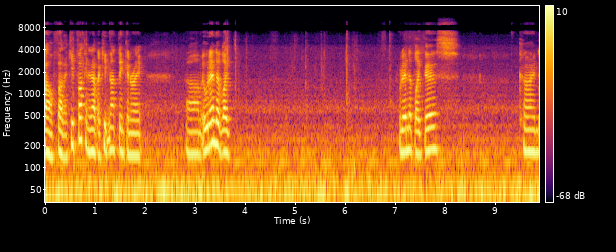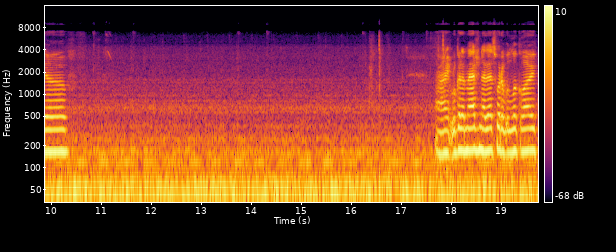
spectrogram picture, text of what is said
Oh fuck! I keep fucking it up. I keep not thinking right. Um, it would end up like. Would end up like this. Kind of. Alright, we're gonna imagine that that's what it would look like.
